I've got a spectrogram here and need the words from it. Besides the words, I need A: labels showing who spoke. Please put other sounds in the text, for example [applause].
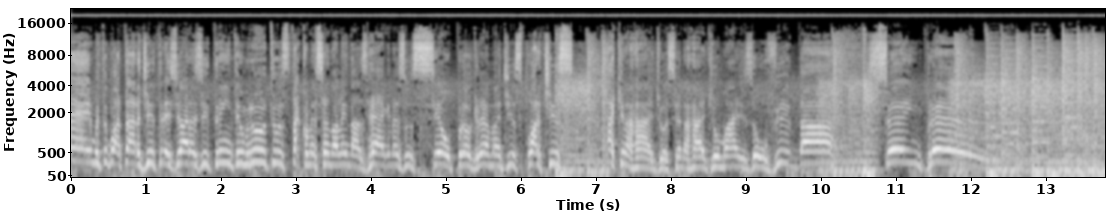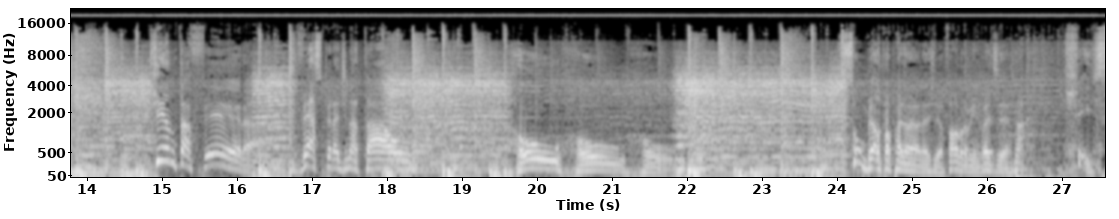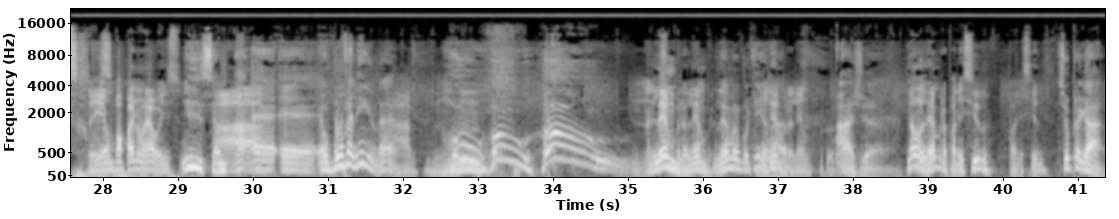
A: Bem, muito boa tarde, 13 horas e 31 minutos. Está começando Além das Regras, o seu programa de esportes aqui na rádio, você na rádio mais ouvida sempre. Quinta-feira, véspera de Natal. Ho, ho, ho. Sou um belo Papai Noel, né, Gia? Fala pra mim, vai dizer. Nah, que isso?
B: Isso aí é um Papai Noel, é isso?
A: Isso, é, um-
B: Ah.
A: ah, é, é, é o bom velhinho, né?
B: Ah,
A: Ho, ho, ho!
B: lembra, lembra.
A: Lembra um pouquinho,
B: Lembra,
A: né?
B: lembra.
A: Ah, já.
B: Não, lembra, parecido. Parecido.
A: Se eu pegar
